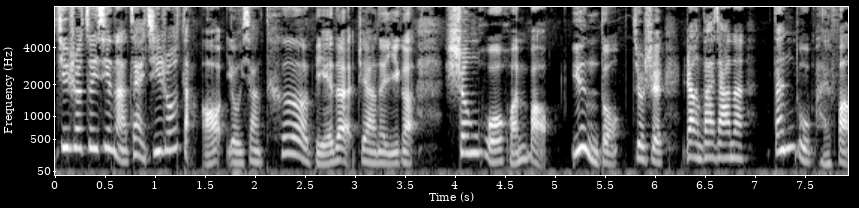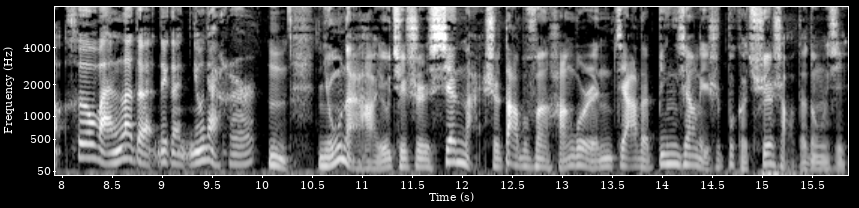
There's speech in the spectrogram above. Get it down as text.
据说最近呢，在济州岛有一项特别的这样的一个生活环保运动，就是让大家呢单独排放喝完了的那个牛奶盒。嗯，牛奶啊，尤其是鲜奶，是大部分韩国人家的冰箱里是不可缺少的东西，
